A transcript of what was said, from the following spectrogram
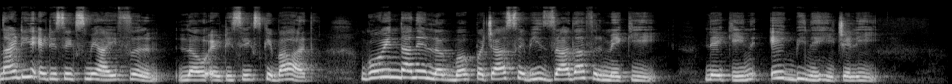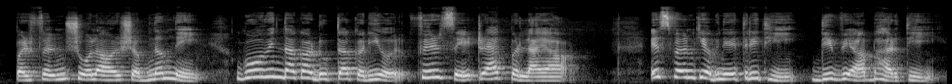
1986 में आई फ़िल्म लव 86 के बाद गोविंदा ने लगभग 50 से भी ज़्यादा फ़िल्में की, लेकिन एक भी नहीं चली। पर फ़िल्म शोला और शबनम ने गोविंदा का डूबता करियर फिर से ट्रैक पर लाया। इस फ़िल्म की अभिनेत्री थी दिव्या भारती।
